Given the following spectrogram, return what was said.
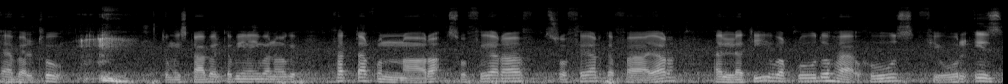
able to تم اس قابل کبھی نہیں بنو گے فتق النار سفیر سفیر دفائر التي وقودها ہوس فیول إز.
